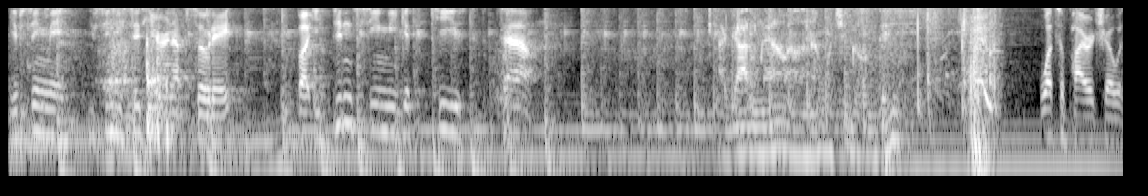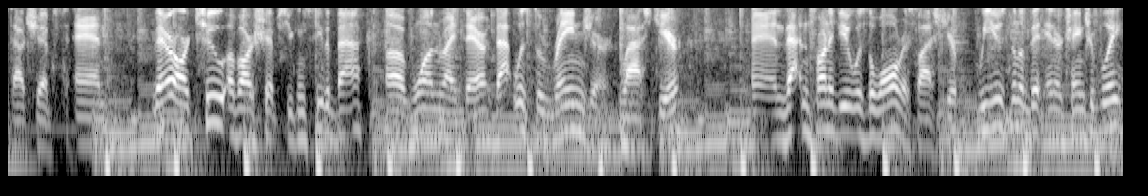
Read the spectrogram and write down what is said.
you've seen me. You've seen me sit here in episode eight, but you didn't see me get the keys to the town. I got him now, Eleanor. What you gonna do? What's a pirate show without ships? And there are two of our ships. You can see the back of one right there. That was the Ranger last year. And that in front of you was the Walrus last year. We use them a bit interchangeably.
